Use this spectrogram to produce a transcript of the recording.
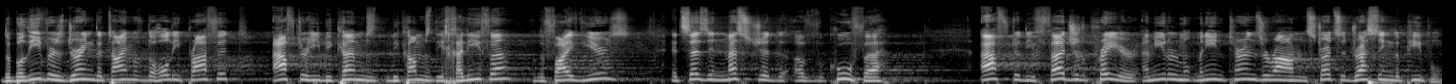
the believers during the time of the Holy Prophet, after he becomes, becomes the Khalifa for the five years, it says in Masjid of Kufa, after the Fajr prayer, Amir al-Mu'mineen turns around and starts addressing the people.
